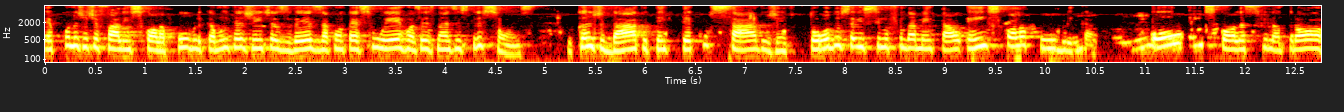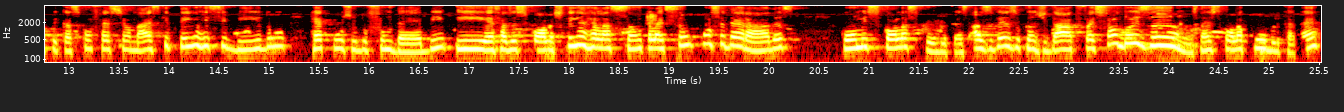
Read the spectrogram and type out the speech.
É quando a gente fala em escola pública, muita gente, às vezes, acontece um erro, às vezes, nas inscrições. O candidato tem que ter cursado, gente, todo o seu ensino fundamental em escola pública ou em escolas filantrópicas, confessionais, que tenham recebido recursos do Fundeb, e essas escolas têm a relação que elas são consideradas como escolas públicas. Às vezes o candidato faz só dois anos na escola pública, né?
